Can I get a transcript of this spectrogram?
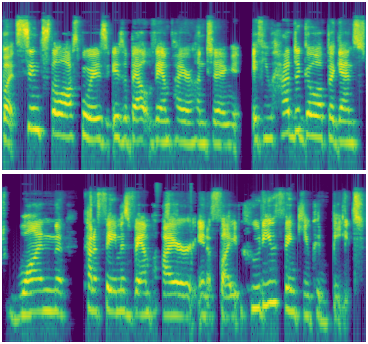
But since The Lost Boys is about vampire hunting, if you had to go up against one kind of famous vampire in a fight, who do you think you could beat?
